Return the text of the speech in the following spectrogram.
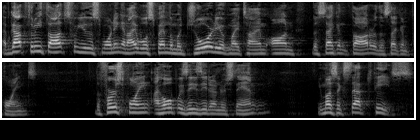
I've got three thoughts for you this morning, and I will spend the majority of my time on the second thought or the second point. The first point, I hope, is easy to understand. You must accept peace.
